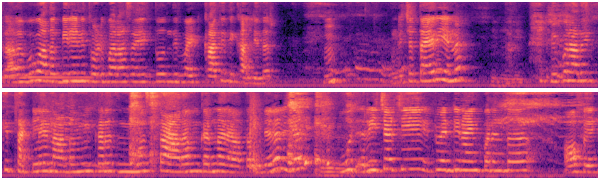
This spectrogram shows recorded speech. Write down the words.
तर आता बघू आता बिर्याणी थोडीफार असं एक दोन दिन वाईट खाते ती खाल्ली तर. हम्म? म्हणजे तयारी आहे ना? मी पण आता इतकी थकले ना आता मी खरंच मस्त आराम करणार आहे आता उद्या ना रिचार्ज? रिचार्जची ट्वेंटी नाईन पर्यंत ऑफ आहे.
